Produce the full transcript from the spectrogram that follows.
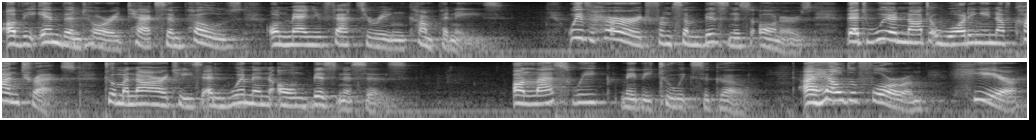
of the inventory tax imposed on manufacturing companies. We've heard from some business owners that we're not awarding enough contracts to minorities and women owned businesses. On last week, maybe two weeks ago, I held a forum here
